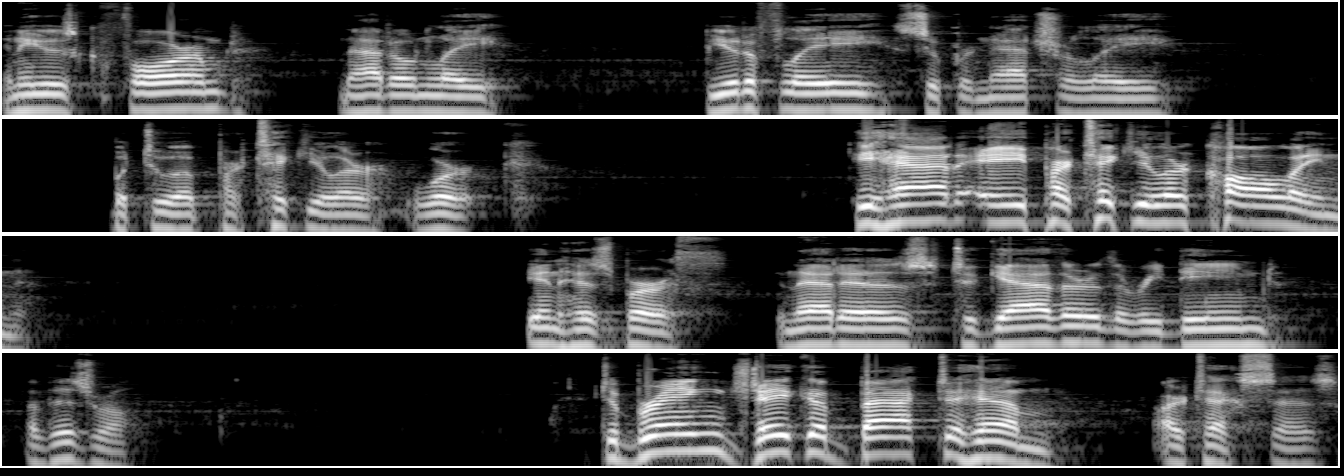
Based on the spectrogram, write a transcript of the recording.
And he was formed not only beautifully, supernaturally, but to a particular work. He had a particular calling in his birth, and that is to gather the redeemed of Israel. To bring Jacob back to him, our text says.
